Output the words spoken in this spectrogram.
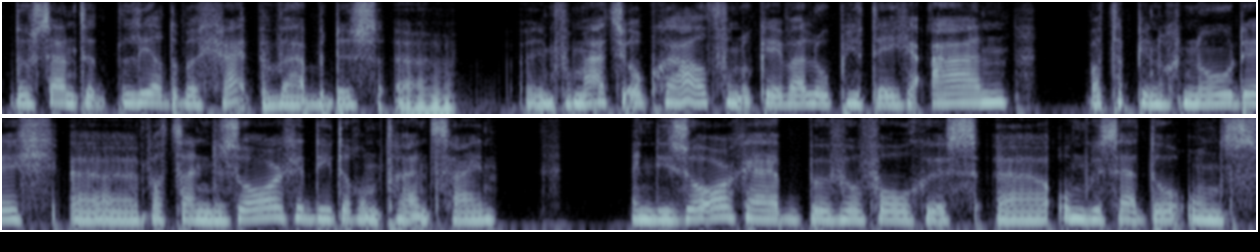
docenten het leerden begrijpen. We hebben dus uh, informatie opgehaald van oké, waar loop je tegenaan? Wat heb je nog nodig? wat zijn de zorgen die er omtrent zijn? En die zorgen hebben we vervolgens omgezet door ons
